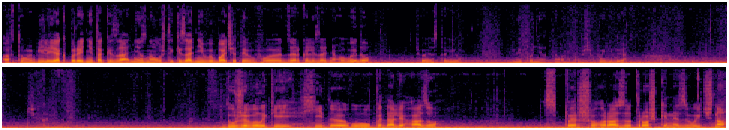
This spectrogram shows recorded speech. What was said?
автомобіля, як передні, так і задні. Знову ж таки, задні ви бачите в дзеркалі заднього виду. Чого я стою? Непонятно, ладно, коротше. Чик. Дуже великий хід е, у педалі газу. З першого разу трошки незвично.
